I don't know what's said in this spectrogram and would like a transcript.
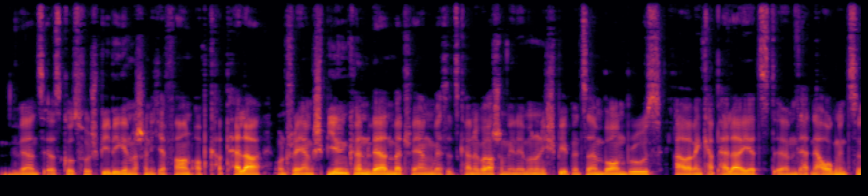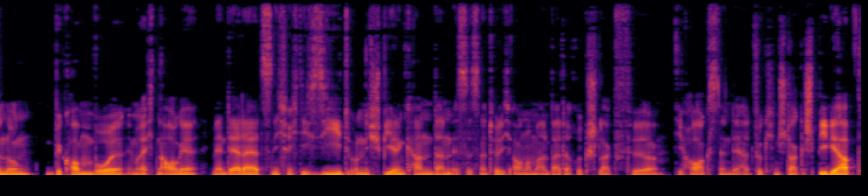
wir werden es erst kurz vor Spielbeginn wahrscheinlich erfahren, ob Capella und Trae Young spielen können werden. Bei Trae Young wäre es jetzt keine Überraschung, wenn er immer noch nicht spielt mit seinem Bone Bruce. Aber wenn Capella jetzt, ähm, der hat eine Augenentzündung bekommen wohl im rechten Auge, wenn der da jetzt nicht richtig sieht und nicht spielen kann, dann ist es natürlich auch nochmal ein weiterer Rückschlag für die Hawks, denn der hat wirklich ein starkes Spiel gehabt.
